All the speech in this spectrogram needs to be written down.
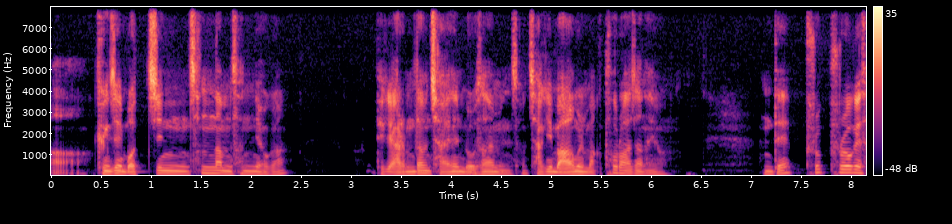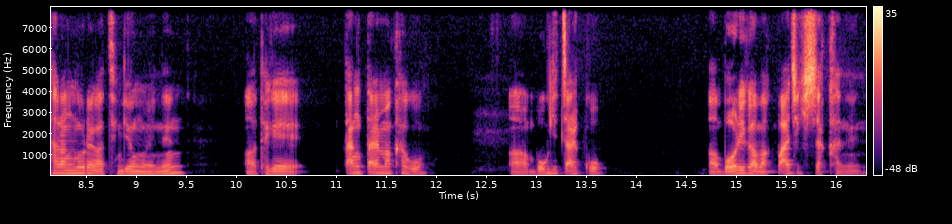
어, 굉장히 멋진 선남 선녀가 되게 아름다운 자연을 묘사하면서 자기 마음을 막 토로하잖아요. 근데 푸르푸르의 사랑 노래 같은 경우에는 어, 되게 땅딸막하고 어, 목이 짧고 어, 머리가 막 빠지기 시작하는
